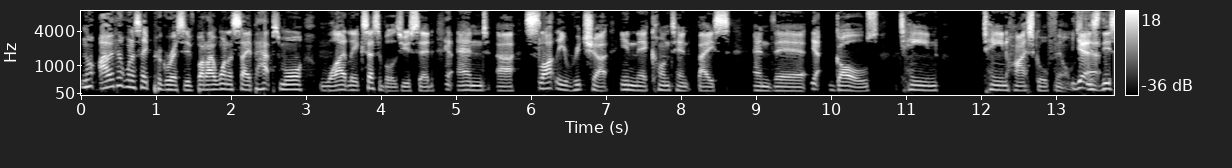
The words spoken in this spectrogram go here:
no i don't want to say progressive but i want to say perhaps more widely accessible as you said Yeah. and uh, slightly richer in their content base and their Yeah. goals teen teen high school films Yeah. is this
